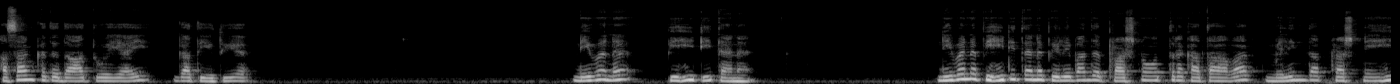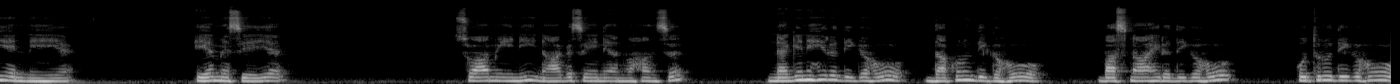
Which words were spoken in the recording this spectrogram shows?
අසංකත ධාතුවයයි ගත යුතුය. නිවන පිහිටි තන නිවන පිහිටි තන පිළිබඳ ප්‍රශ්නෝත්තර කතාවක් මිලින්ද ප්‍රශ්නේහි එන්නේය. එය මෙසේය. ස්වාමීනි නාගසේනයන් වහන්ස නැගෙනහිර දිග හෝ දකුණු දිග හෝ බස්නාහිර දිග හෝ උතුරු දිග හෝ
